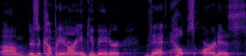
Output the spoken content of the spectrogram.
um, there's a company in our incubator that helps artists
